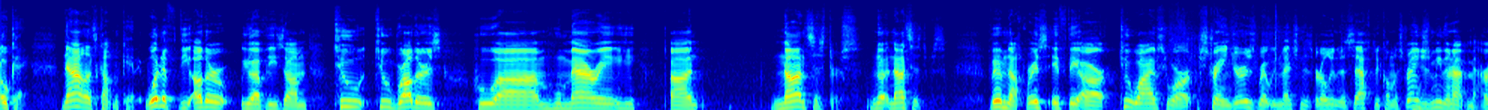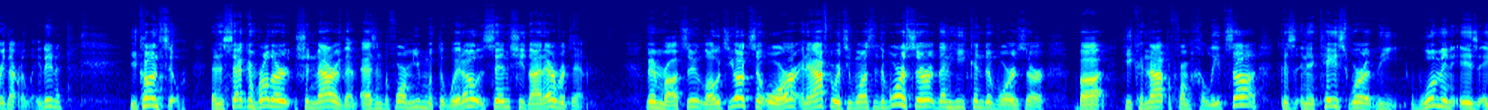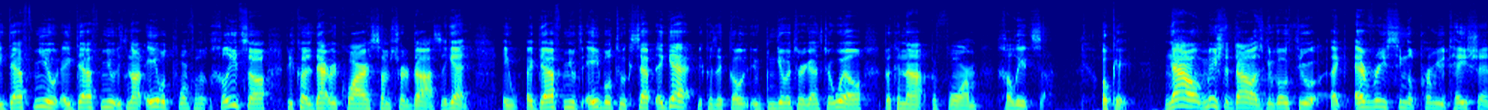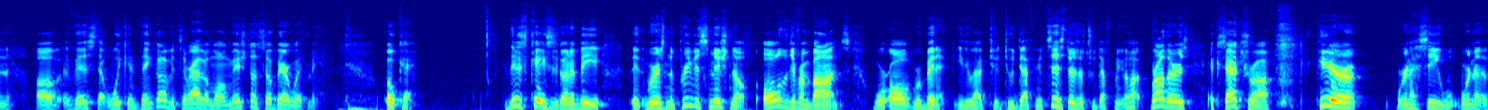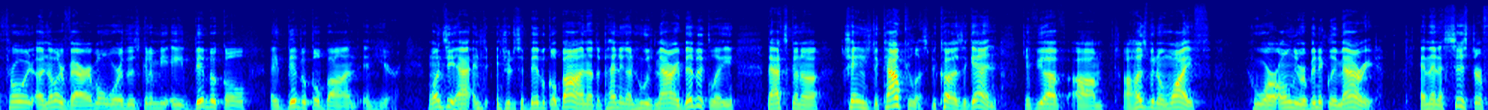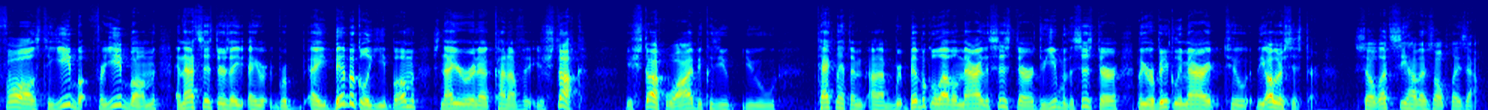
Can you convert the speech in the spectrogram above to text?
Okay, now let's complicate it. What if the other you have these um two two brothers who um who marry uh non sisters, non sisters. If they are two wives who are strangers, right? We mentioned this earlier in the. We call them strangers, mean they're not married, not related. Yikansu. And the second brother should marry them, as in perform even with the widow, since she's not ever to him. Vimratsu, Lotz Yotsu, or, and afterwards he wants to divorce her, then he can divorce her. But he cannot perform chalitza, because in a case where the woman is a deaf mute, a deaf mute is not able to perform chalitza because that requires some sort of das. Again, a, a deaf mute is able to accept a get because it, go, it can give it to her against her will, but cannot perform chalitza. Okay, now Mishnah Dal is going to go through like every single permutation of this that we can think of. It's a rather long Mishnah, so bear with me. Okay. This case is going to be, whereas in the previous Mishnah, all the different bonds were all rabbinic. Either you have two, two deaf mute sisters or two deaf mute brothers, etc. Here, we're going to see, we're to throw another variable where there's going to be a biblical, a biblical bond in here. Once you introduce a biblical bond, now depending on who's married biblically, that's going to change the calculus. Because again, if you have um, a husband and wife who are only rabbinically married, and then a sister falls to Yibum for Yibum, and that sister's a, a, a biblical Yibum, so now you're in a kind of you're stuck. You're stuck. Why? Because you you technically have to on a biblical level marry the sister, do Yibum with the sister, but you're rabbiniccally married to the other sister. So let's see how this all plays out.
